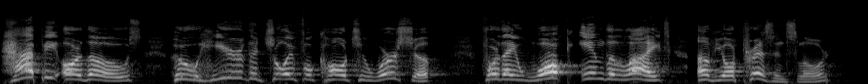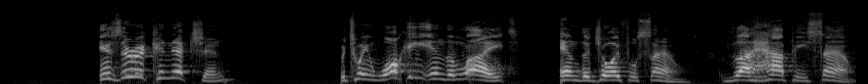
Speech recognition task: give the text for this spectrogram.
Happy are those who hear the joyful call to worship, for they walk in the light of your presence, Lord. Is there a connection between walking in the light and the joyful sound, the happy sound?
